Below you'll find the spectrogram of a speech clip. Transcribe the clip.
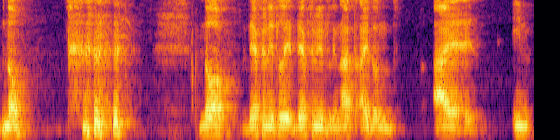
no No, definitely, definitely not. I don't. I in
